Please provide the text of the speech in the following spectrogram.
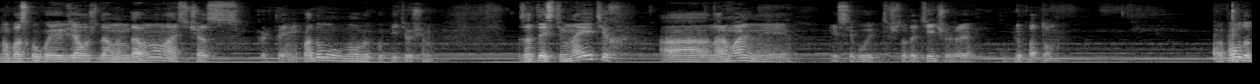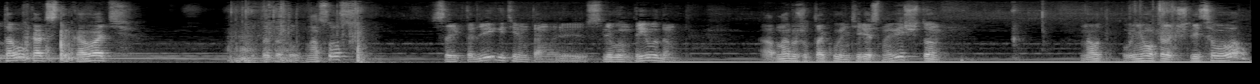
Но поскольку я их взял уже давным-давно, а сейчас как-то я не подумал новые купить, в общем, затестим на этих, а нормальные, если будет что-то течь, уже куплю потом. По поводу того, как стыковать вот этот вот насос с электродвигателем там или с любым приводом, обнаружил такую интересную вещь, что ну, вот у него, короче, шлицевой вал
